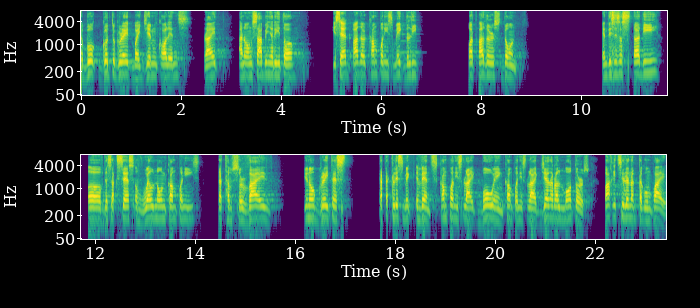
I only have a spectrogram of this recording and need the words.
the book Good to Great by Jim Collins, right? Ano ang sabi niya rito? He said, other companies make the leap, but others don't. And this is a study of the success of well-known companies that have survived, you know, greatest cataclysmic events. Companies like Boeing, companies like General Motors, bakit sila nagtagumpay?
